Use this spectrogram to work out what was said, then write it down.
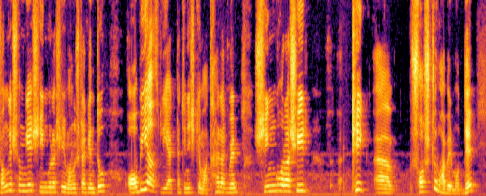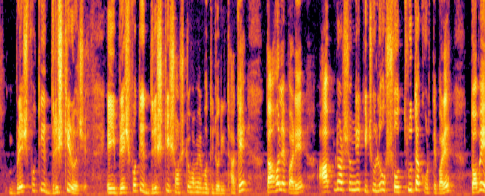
সঙ্গে সঙ্গে সিংহ রাশির মানুষরা কিন্তু অবভিয়াসলি একটা জিনিসকে মাথায় রাখবেন। সিংহ রাশির ঠিক ষষ্ঠ ভাবের মধ্যে বৃহস্পতির দৃষ্টি রয়েছে। এই বৃহস্পতির দৃষ্টি ষষ্ঠভাবের মধ্যে যদি থাকে, তাহলে পারে আপনার সঙ্গে কিছু লোক শত্রুতা করতে পারে। তবে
